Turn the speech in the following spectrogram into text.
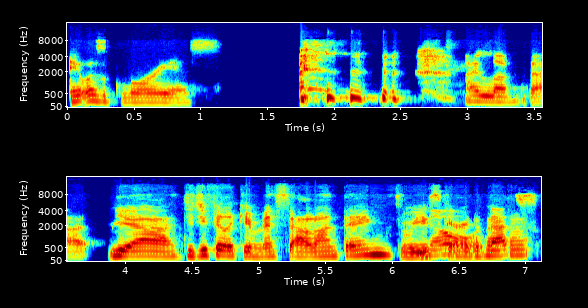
It was glorious. I loved that. Yeah. Did you feel like you missed out on things? Were you scared about that's, that?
